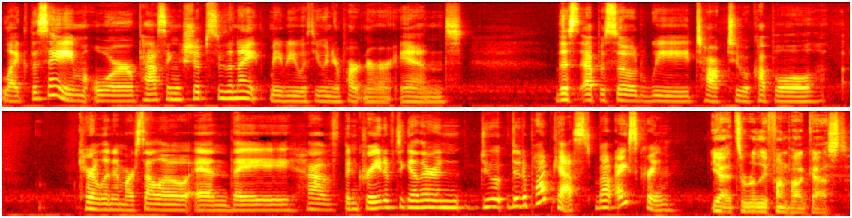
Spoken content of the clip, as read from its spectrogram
like the same or passing ships through the night maybe with you and your partner and this episode we talked to a couple Carolyn and Marcello and they have been creative together and do did a podcast about ice cream. Yeah, it's a really fun podcast.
